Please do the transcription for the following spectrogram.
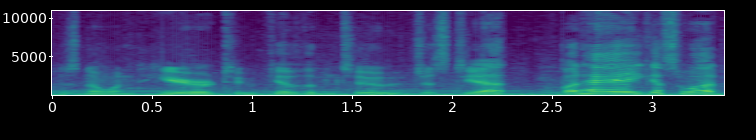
there's no one here to give them to just yet. But hey, guess what?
